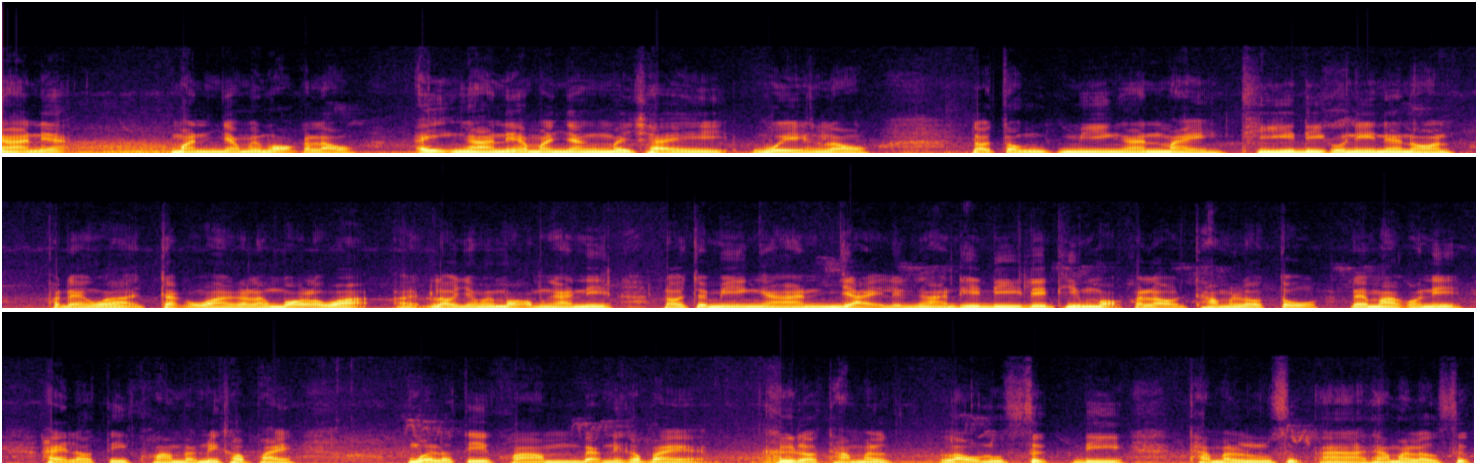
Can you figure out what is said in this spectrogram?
งานเนี้ยมันยังไม่เหมาะกับเราไองานเนี้ยมันยังไม่ใช่เวของเรา เราต้องมีงานใหม่ที่ดีกว่านี้แน่นอน แสดงว่าจักรวาลกำลังบอกเราว่า เรายังไม่เหมาะกับงานนี้ เราจะมีงานใหญ่หรืองานที่ดีและที่เหมาะกับเราทำให้เราโตได้มากกว่านี้ ให้เราตีความแบบนี้เข้าไป เมื่อเราตีความแบบนี้เข้าไป คือเราทำให้เรารู้สึกดีทำให้เรารู้สึกอ่าทำให้เรารู้สึก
